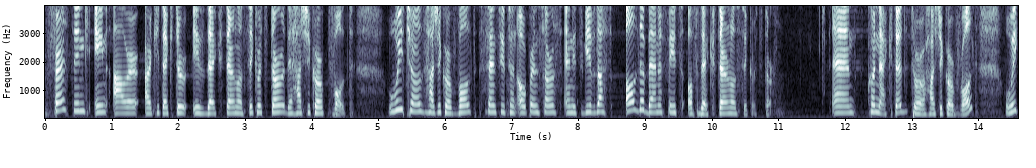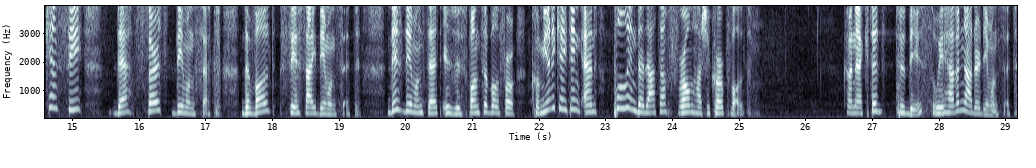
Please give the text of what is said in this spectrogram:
first thing in our architecture is the external secret store, the HashiCorp Vault. We chose HashiCorp Vault since it's an open source and it gives us all the benefits of the external secret store and connected to our HashiCorp Vault, we can see the first daemon set, the Vault CSI daemon set. This daemon set is responsible for communicating and pulling the data from HashiCorp Vault. Connected to this, we have another daemon set,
